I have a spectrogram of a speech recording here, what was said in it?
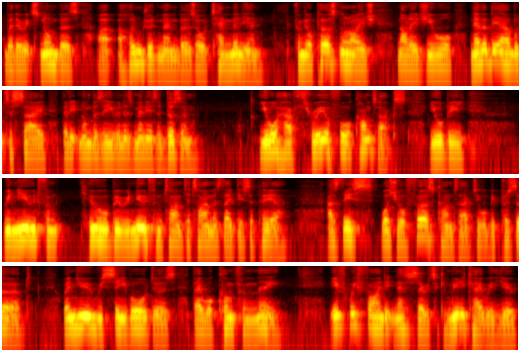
whether its numbers are a hundred members or ten million. From your personal knowledge, knowledge, you will never be able to say that it numbers even as many as a dozen. You will have three or four contacts. You will be renewed from who will be renewed from time to time as they disappear. As this was your first contact, it will be preserved. When you receive orders, they will come from me. If we find it necessary to communicate with you,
